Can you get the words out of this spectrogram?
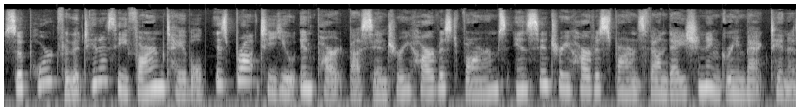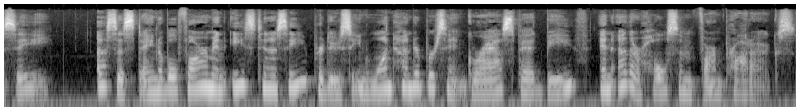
Support for the Tennessee Farm Table is brought to you in part by Century Harvest Farms and Century Harvest Farms Foundation in Greenback, Tennessee. A sustainable farm in East Tennessee producing 100% grass fed beef and other wholesome farm products.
